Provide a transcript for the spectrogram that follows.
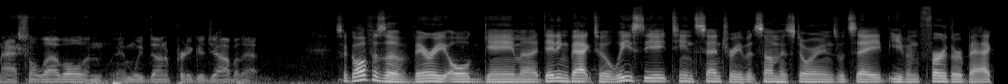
national level, and and we've done a pretty good job of that. So golf is a very old game, uh, dating back to at least the 18th century, but some historians would say even further back.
